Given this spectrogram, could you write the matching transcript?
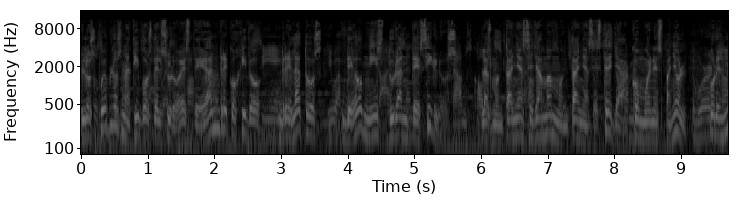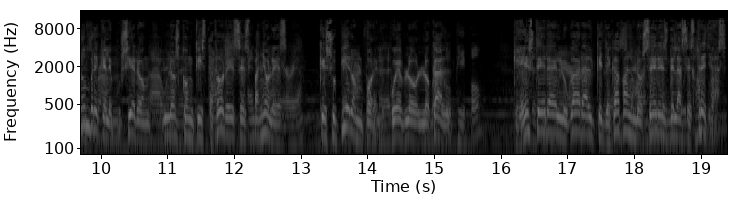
Los pueblos nativos del suroeste han recogido relatos de ovnis durante siglos. Las montañas se llaman montañas estrella, como en español, por el nombre que le pusieron los conquistadores españoles que supieron por el pueblo local que este era el lugar al que llegaban los seres de las estrellas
